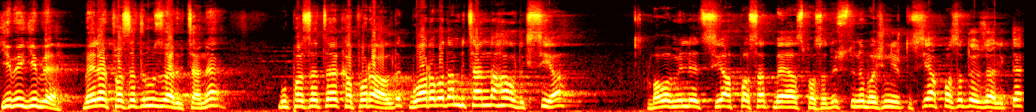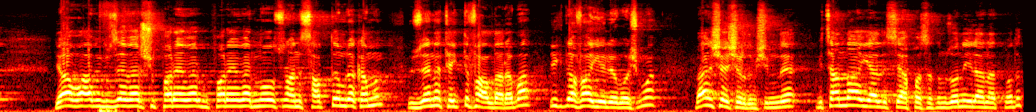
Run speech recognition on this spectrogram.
Gibi gibi. Beyler Passat'ımız var bir tane. Bu Passat'a kapora aldık. Bu arabadan bir tane daha aldık siyah. Baba millet siyah Passat, beyaz Passat. Üstüne başını yırttı. Siyah Passat özellikle. Ya abi bize ver şu paraya ver bu paraya ver ne olsun hani sattığım rakamın üzerine teklif aldı araba. İlk defa geliyor başıma. Ben şaşırdım şimdi. Bir tane daha geldi siyah Passat'ımız onu ilan atmadık.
